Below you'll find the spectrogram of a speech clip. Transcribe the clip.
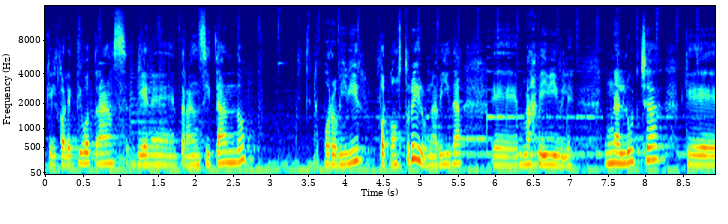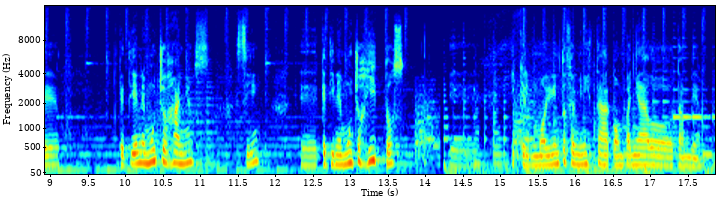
que el colectivo trans viene transitando por vivir, por construir una vida eh, más vivible. Una lucha que, que tiene muchos años, ¿sí? Eh, que tiene muchos hitos y que el movimiento feminista ha acompañado también.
